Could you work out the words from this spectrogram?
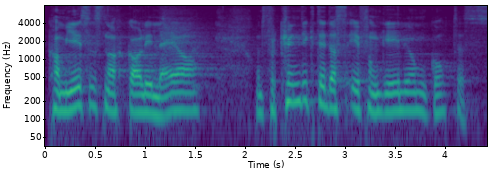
kam Jesus nach Galiläa und verkündigte das Evangelium Gottes.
